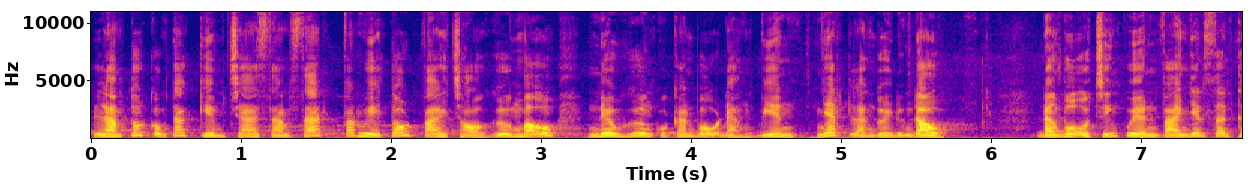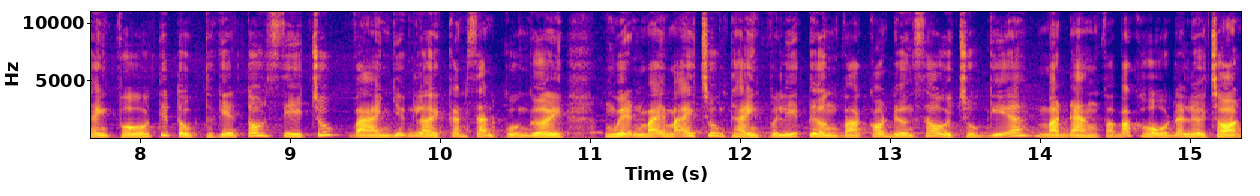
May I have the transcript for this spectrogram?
làm tốt công tác kiểm tra giám sát, phát huy tốt vai trò gương mẫu, nêu gương của cán bộ đảng viên, nhất là người đứng đầu. Đảng bộ, chính quyền và nhân dân thành phố tiếp tục thực hiện tốt di trúc và những lời căn dặn của người, nguyện mãi mãi trung thành với lý tưởng và con đường xã hội chủ nghĩa mà Đảng và Bắc Hồ đã lựa chọn,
